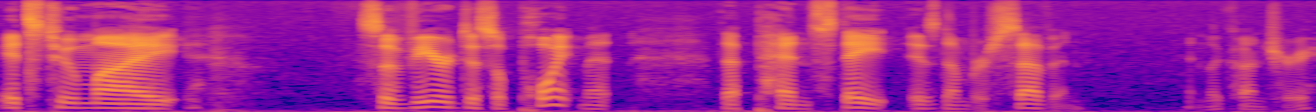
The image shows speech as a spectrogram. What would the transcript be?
It's to my severe disappointment that Penn State is number 7 in the country.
